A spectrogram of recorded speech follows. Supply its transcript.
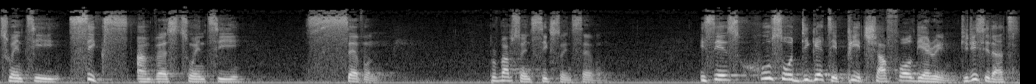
26 and verse 27. Proverbs 26, 27. It says, Whoso diggeth a pit shall fall therein. Did you see that?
